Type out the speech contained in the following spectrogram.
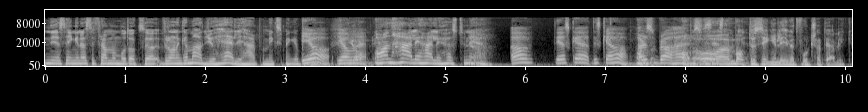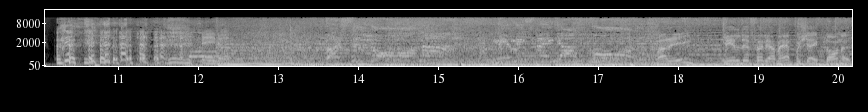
nya singeln och ser fram emot också Veronica Maggio-helg här på Mix Megapol. Ja, jag med. Och ha en härlig, härlig höstturné. Ja, det ska, det ska jag ha. Ha det så bra här. Och, och snart. måtte singellivet fortsätta jag lycka. Hej då. Marie, vill du följa med på tjejplanet?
